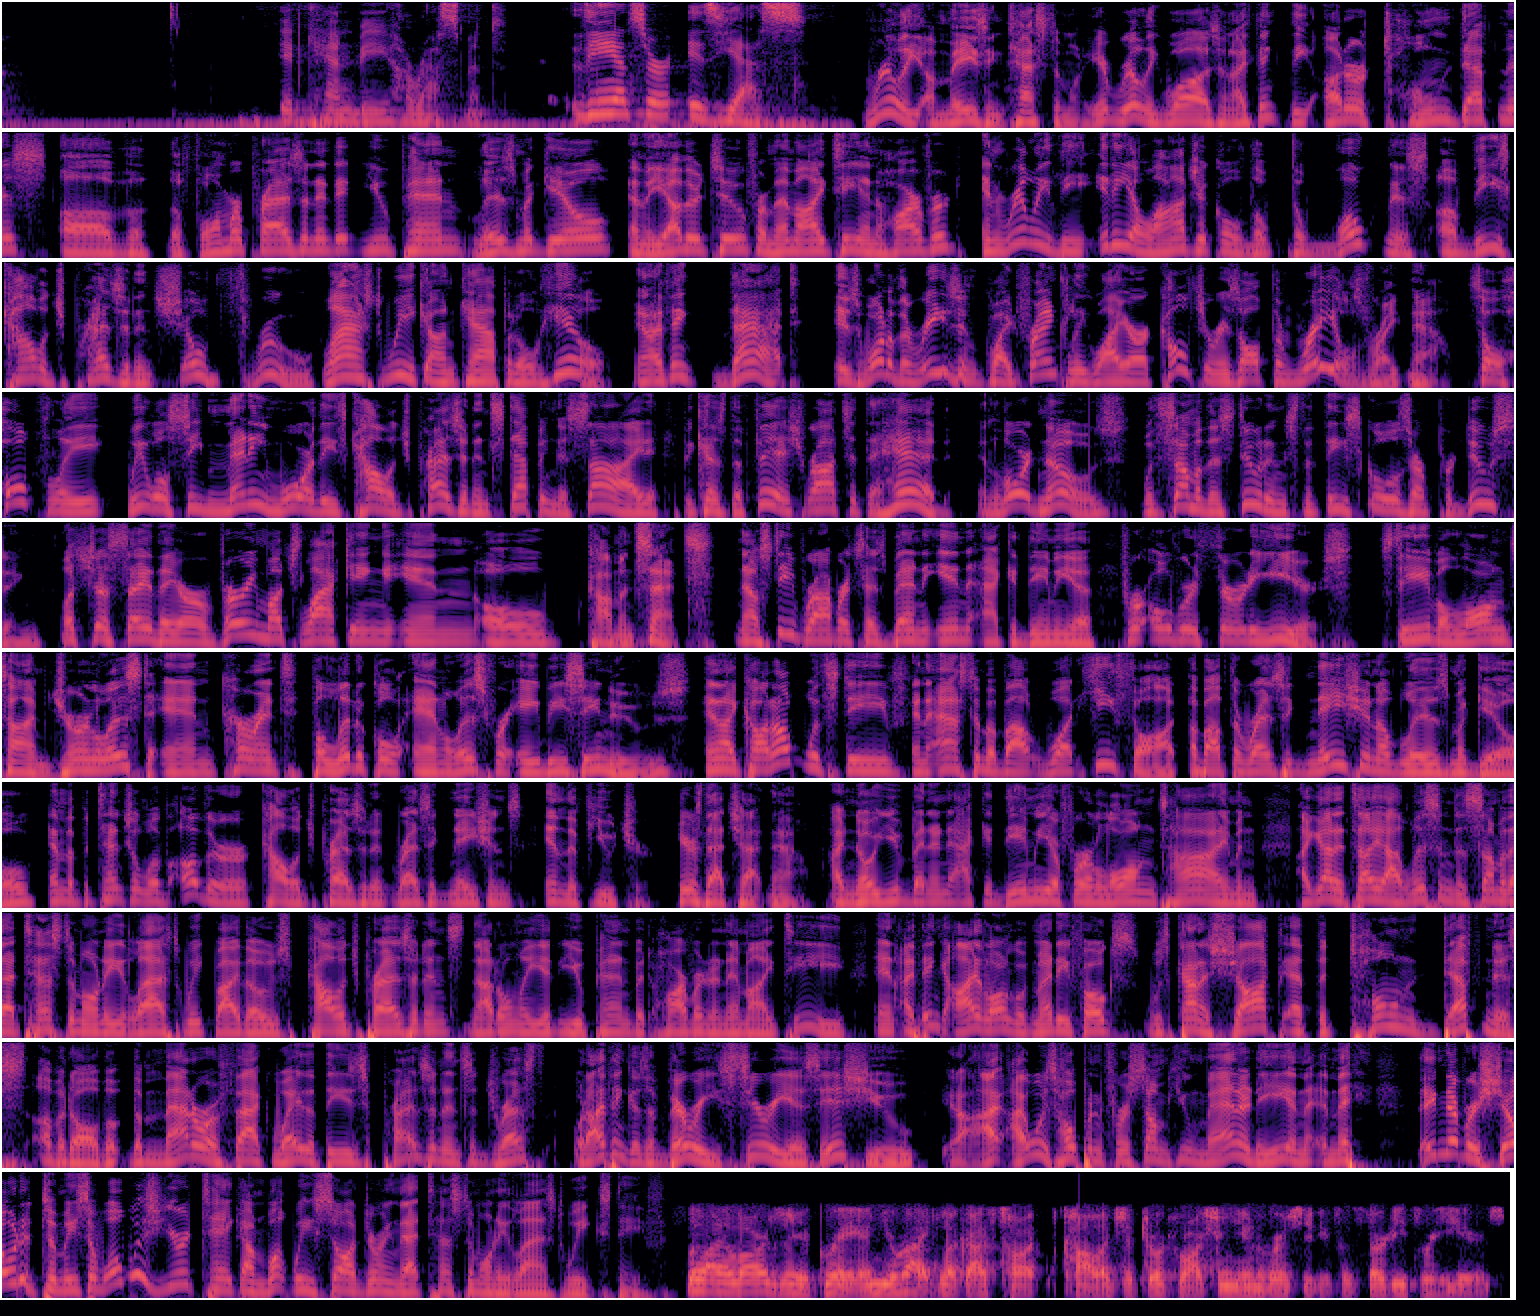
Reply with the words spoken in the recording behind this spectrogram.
It can be harassment. The answer is yes. Really amazing testimony. It really was. And I think the utter tone deafness of the former president at UPenn, Liz Magill, and the other two from MIT and Harvard, and really the ideological, the, the wokeness of these college presidents showed through last week on Capitol Hill. And I think that is one of the reasons, quite frankly, why our culture is off the rails right now. So hopefully, we will see many more of these college presidents stepping aside because the fish rots at the head. And Lord knows, with some of the students that these schools are producing, let's just say they are very much lacking in, oh, common sense. Now, Steve Roberts has been in academia for over 30 years. Steve, a longtime journalist and current political analyst for ABC News. And I caught up with Steve and asked him about what he thought about the resignation of Liz Magill and the potential of other college president resignations in the future. Here's that chat now. I know you've been in academia for a long time, and I got to tell you, I listened to some of that testimony last week by those college presidents, not only at UPenn, but Harvard and MIT. And I think I, along with many folks, was kind of shocked at the tone deafness of it all, the, the matter of fact way that these presidents addressed what I think is a very serious issue. You know, I, I was hoping for some humanity, and, and they, they never showed it to me. So, what was your take on what we saw during that testimony last week, Steve? Well, I largely agree. And you're right. Look, I've taught college at George Washington University for 33 years.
